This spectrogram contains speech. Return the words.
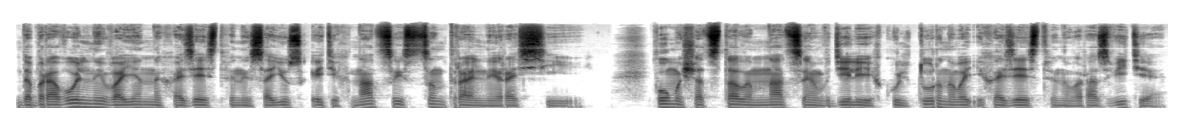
Добровольный военно-хозяйственный союз этих наций с центральной Россией помощь отсталым нациям в деле их культурного и хозяйственного развития,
